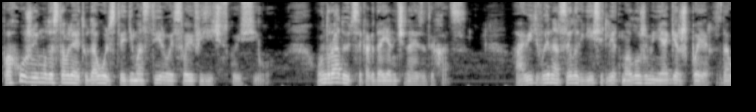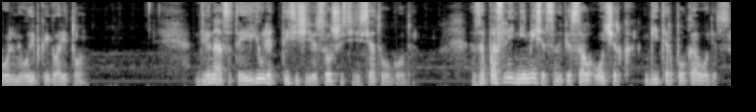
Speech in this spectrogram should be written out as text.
Похоже, ему доставляет удовольствие демонстрировать свою физическую силу. Он радуется, когда я начинаю задыхаться. «А ведь вы на целых 10 лет моложе меня, Гершпейер», — с довольной улыбкой говорит он. 12 июля 1960 года. За последние месяцы написал очерк «Гитлер-полководец».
